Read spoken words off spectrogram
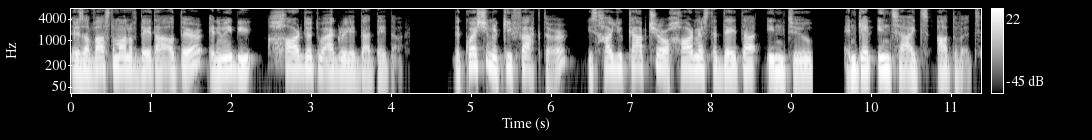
There's a vast amount of data out there, and it may be harder to aggregate that data. The question or key factor is how you capture or harness the data into and get insights out of it.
